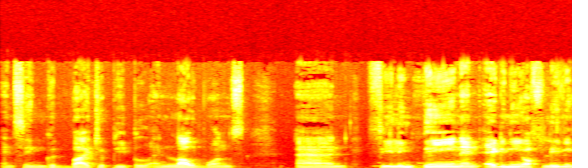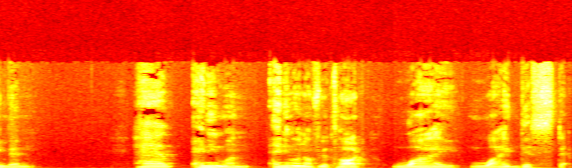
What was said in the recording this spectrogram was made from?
and saying goodbye to people and loved ones and feeling pain and agony of leaving them, have anyone, anyone of you thought, why, why this step?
